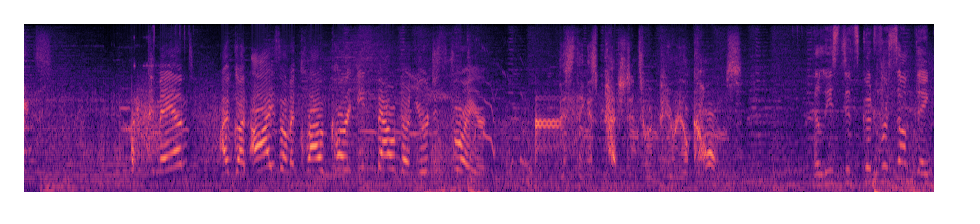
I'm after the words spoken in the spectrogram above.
it! Command, I've got eyes on a cloud car inbound on your destroyer. This thing is patched into Imperial comms. At least it's good for something.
